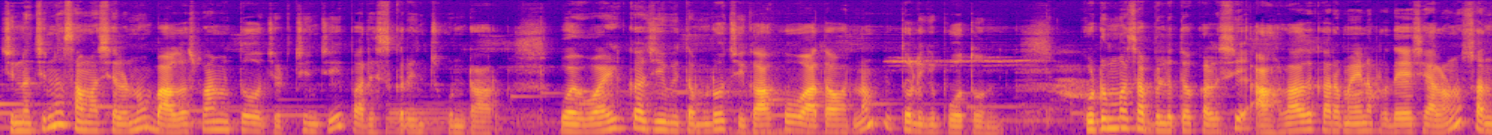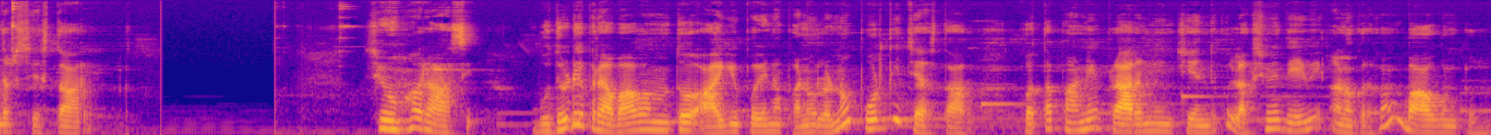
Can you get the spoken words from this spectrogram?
చిన్న చిన్న సమస్యలను భాగస్వామితో చర్చించి పరిష్కరించుకుంటారు. వైవాహిక జీవితంలో చికాకు వాతావరణం తొలగిపోతుంది. కుటుంబ సభ్యులతో కలిసి ఆహ్లాదకరమైన ప్రదేశాలను సందర్శిస్తారు. సింహరాశి. బుధుడి ప్రభావంతో ఆగిపోయిన పనులను పూర్తి చేస్తారు. కొత్త పని ప్రారంభించేందుకు లక్ష్మీదేవి అనుగ్రహం బాగుంటుంది.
